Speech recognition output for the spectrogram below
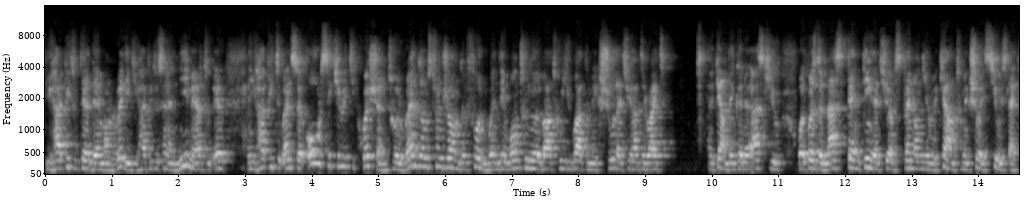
You're happy to tell them on Reddit. You're happy to send an email to, and you're happy to answer all security questions to a random stranger on the phone when they want to know about who you are to make sure that you have the right account. They're going to ask you what was the last 10 things that you have spent on your account to make sure it's you. It's like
